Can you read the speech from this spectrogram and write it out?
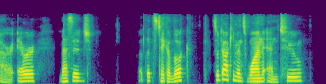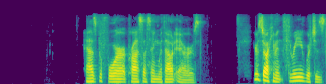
our error message. But let's take a look. So documents one and two, as before, are processing without errors. Here's document three, which is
